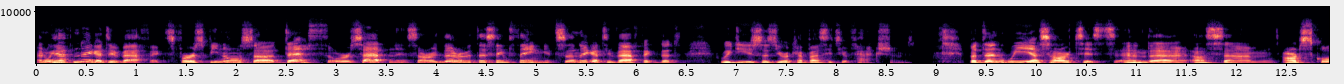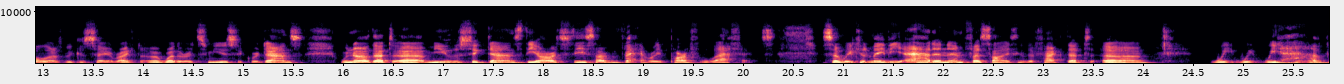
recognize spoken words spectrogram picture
and we have negative affects. For spinoza death or sadness are they're the same thing. It's a negative affect that reduces your capacity of actions but then we as artists and uh, as um, art scholars, we could say, right, uh, whether it's music or dance, we know that uh, music, dance, the arts, these are very powerful affects. So we could maybe add and emphasize in the fact that uh, we, we, we have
